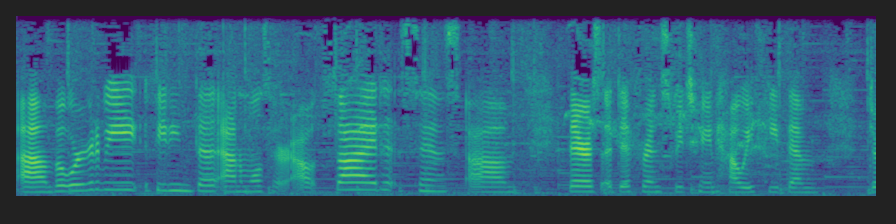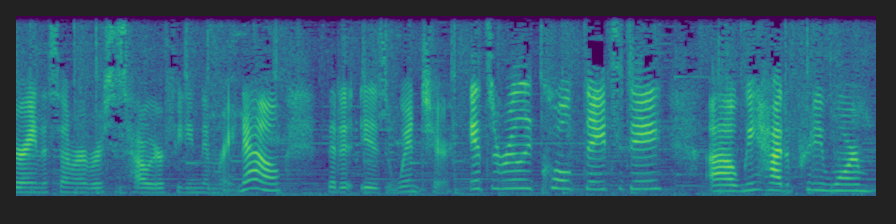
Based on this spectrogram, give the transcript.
Um, but we're going to be feeding the animals that are outside since um, there's a difference between how we feed them during the summer versus how we are feeding them right now that it is winter. It's a really cold day today. Uh, we had a pretty warm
